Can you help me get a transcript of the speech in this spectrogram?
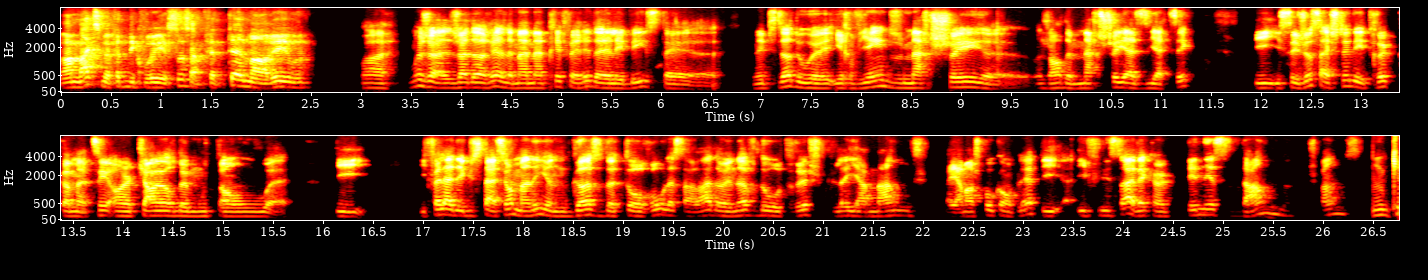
Ah, Max m'a fait découvrir ça, ça me fait tellement rire. Ouais. Moi, j'a- j'adorais. Ma, ma préférée de LB, c'était euh, un épisode où euh, il revient du marché, euh, genre de marché asiatique. Puis il s'est juste acheté des trucs comme, tu sais, un cœur de mouton. ou, euh, puis il fait la dégustation. À un moment donné, il y a une gosse de taureau. Là, ça a l'air d'un œuf d'autruche. Puis là, il en mange. Ben, il en mange pas au complet. Puis il finit ça avec un pénis d'âne, je pense. OK.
